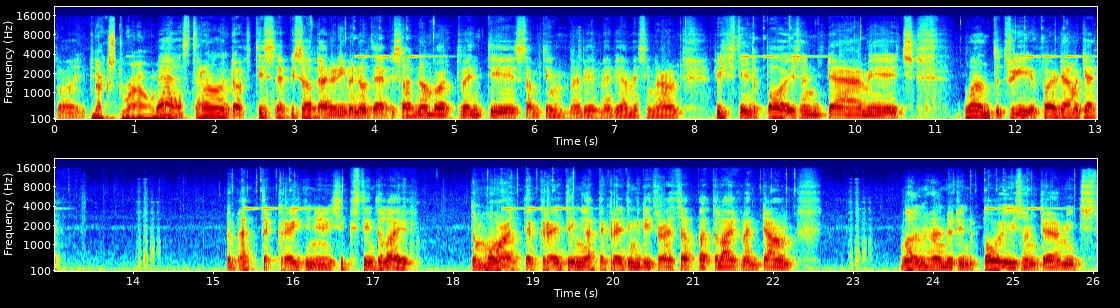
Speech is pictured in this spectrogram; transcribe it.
find. Next round. Last round of this episode, I don't even know the episode number, 20 something, maybe, maybe I'm messing around. 15 to poison damage, 1 to 3 fire damage, some attack rating and 16 to life. Some more attack rating, attack rating did rise up but the life went down. 100 in the poison damage.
